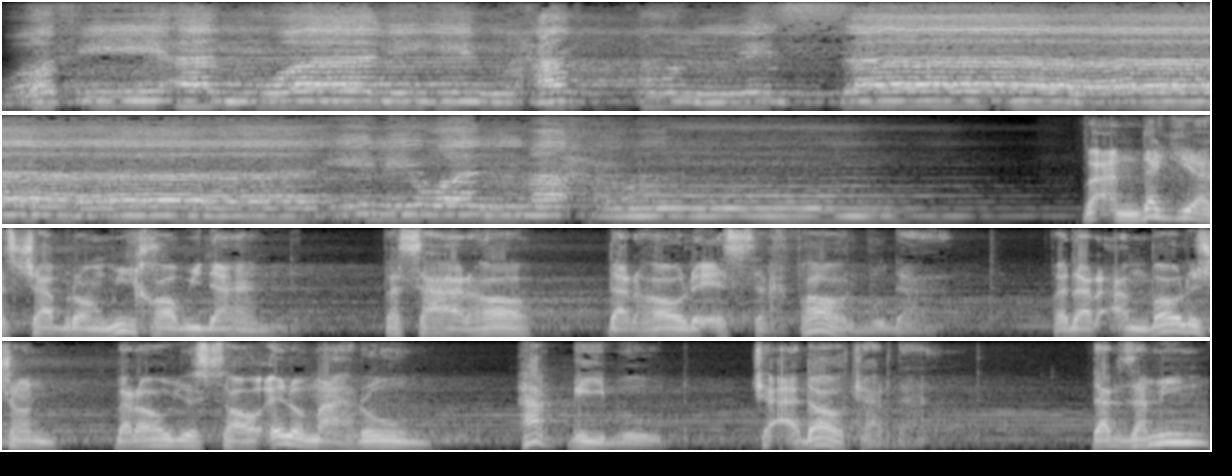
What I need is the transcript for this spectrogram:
وفي أموالهم حق للسائل والمحروم. و اندکی از شب را می خوابیدند و سهرها در حال استغفار بودند و در اموالشان برای سائل و محروم حقی بود که ادا کردند. در زمین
